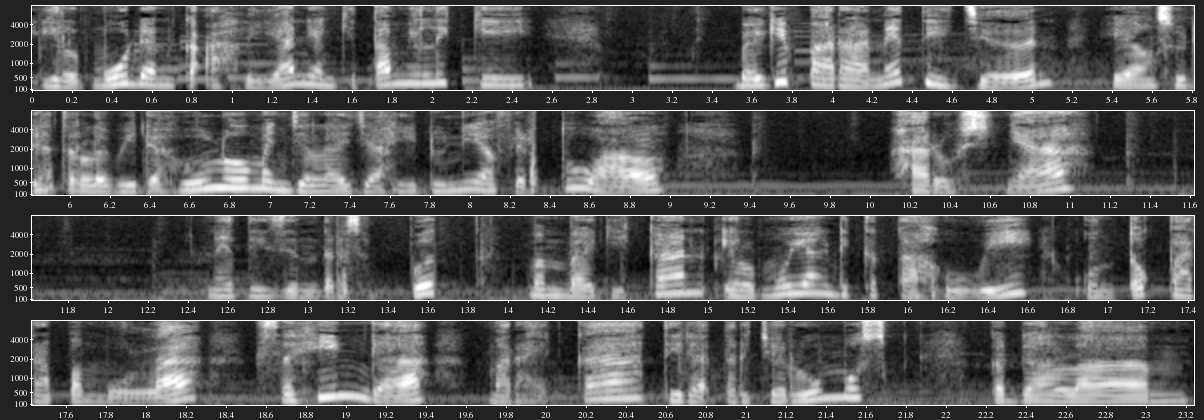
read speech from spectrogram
ilmu dan keahlian yang kita miliki. Bagi para netizen yang sudah terlebih dahulu menjelajahi dunia virtual, harusnya netizen tersebut membagikan ilmu yang diketahui untuk para pemula sehingga mereka tidak terjerumus ke dalam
